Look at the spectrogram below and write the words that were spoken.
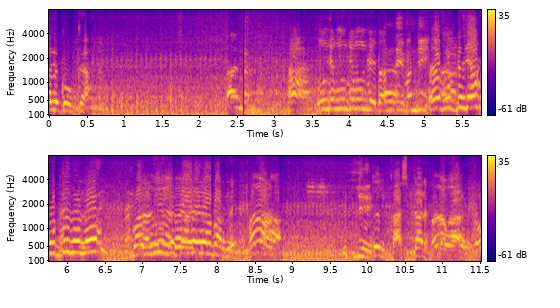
എന്ന് കൂക്കുക. മുണ്ട് മുണ്ട് മുണ്ട് ഇതാ. ഫുഡ് ഞാൻ ഫുഡ് നിന്ന് വന്ന് നിന്നിട്ടാണ് ഞാൻ പറഞ്ഞത് കഷ്ടാണ്. ഓ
